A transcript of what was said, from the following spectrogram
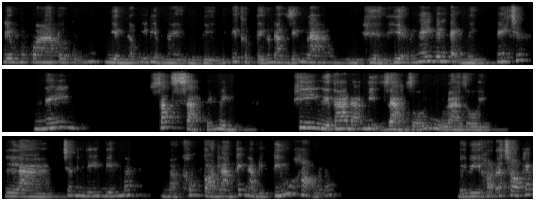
đêm hôm qua tôi cũng nghiền ngẫm ý điểm này bởi vì những cái thực tế nó đang diễn ra hiện hiện ngay bên cạnh mình ngay trước ngay sát sạt với mình. Khi người ta đã bị giả dối, mù lòa rồi là chân lý biến mất mà không còn làm cách nào để cứu họ nữa. Bởi vì họ đã cho phép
